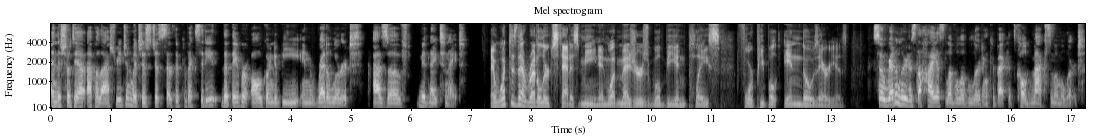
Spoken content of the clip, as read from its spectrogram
and the Chaudière-Appalaches region, which is just south of Quebec City, that they were all going to be in red alert as of midnight tonight. And what does that red alert status mean, and what measures will be in place for people in those areas? So, red alert is the highest level of alert in Quebec. It's called maximum alert.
